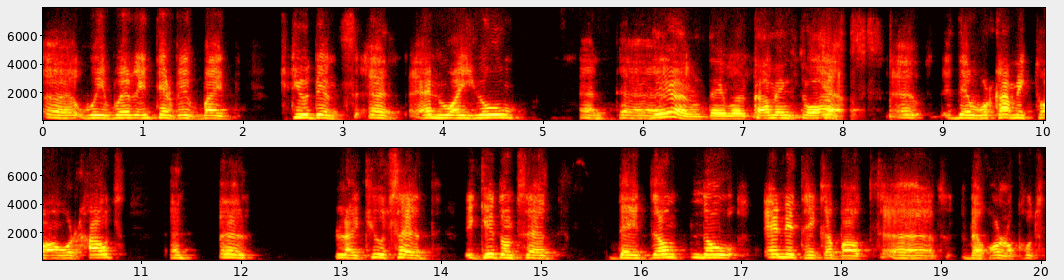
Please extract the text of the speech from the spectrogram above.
uh, we were interviewed by students at NYU and uh, yeah they were coming to yeah, us. uh, they were coming to our house and uh, like you said Gideon said they don't know anything about the Holocaust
